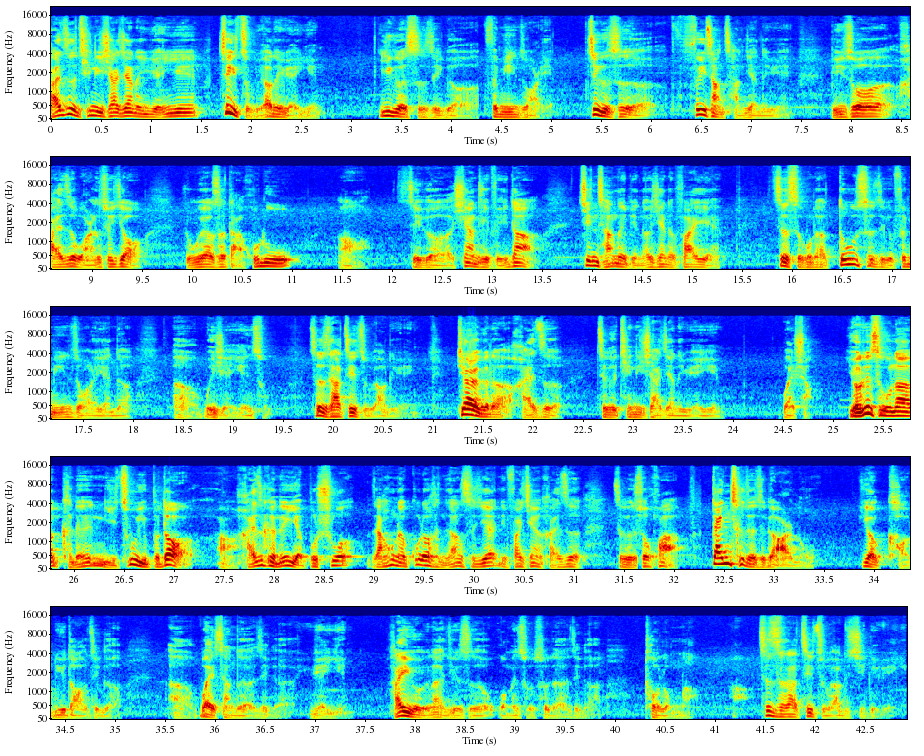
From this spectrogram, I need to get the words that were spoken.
孩子听力下降的原因，最主要的原因，一个是这个分泌性中耳炎，这个是非常常见的原因。比如说孩子晚上睡觉，如果要是打呼噜啊，这个腺体肥大，经常的扁桃腺的发炎，这时候呢都是这个分泌性中耳炎的呃危险因素，这是它最主要的原因。第二个呢，孩子这个听力下降的原因，外伤，有的时候呢可能你注意不到。啊，孩子可能也不说，然后呢，过了很长时间，你发现孩子这个说话单侧的这个耳聋，要考虑到这个呃外伤的这个原因，还有呢就是我们所说的这个脱聋了啊，这是他最主要的几个原因。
